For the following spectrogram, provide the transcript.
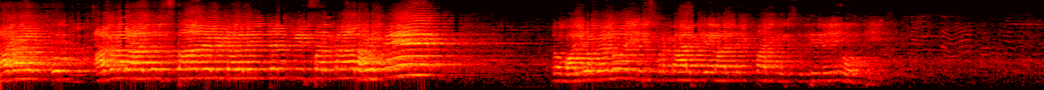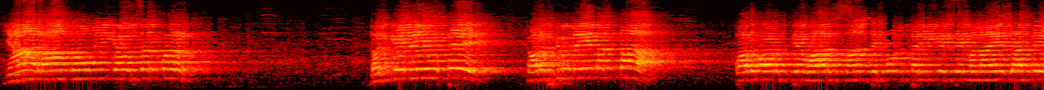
अगर अगर राजस्थान में भी डबल इंजन की सरकार होती तो भाइयों बहनों इस प्रकार की अराजकता की स्थिति नहीं होती यहाँ रामनवमी के अवसर पर दंगे नहीं होते कर्फ्यू नहीं लगता पर्व और त्योहार शांतिपूर्ण तरीके से मनाए जाते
